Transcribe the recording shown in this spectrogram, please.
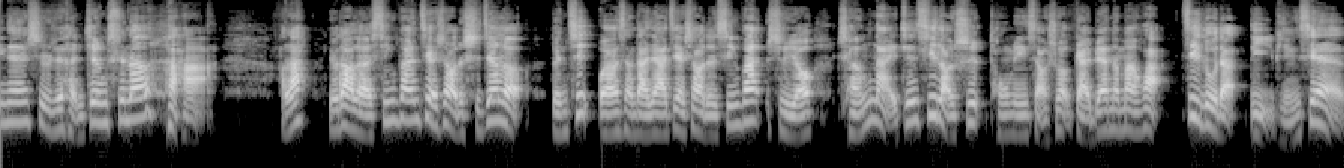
今天是不是很正式呢？哈哈，好啦，又到了新番介绍的时间了。本期我要向大家介绍的新番是由成乃真希老师同名小说改编的漫画《记录的地平线》。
